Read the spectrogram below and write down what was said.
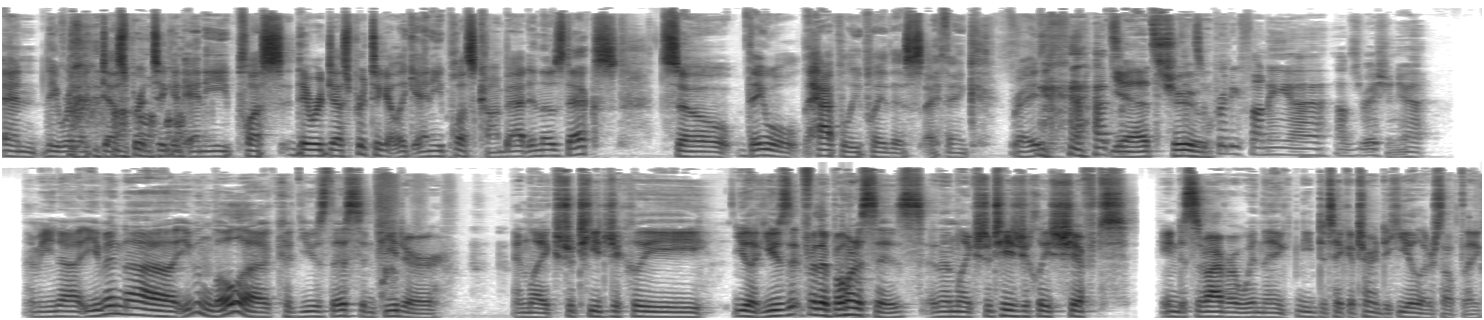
and they were like desperate to get any plus. They were desperate to get like any plus combat in those decks. So they will happily play this. I think right. that's yeah, a, that's true it's a pretty funny uh, observation. Yeah. I mean, uh, even uh, even Lola could use this in Peter, and like strategically, you like use it for their bonuses, and then like strategically shift into Survivor when they need to take a turn to heal or something,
